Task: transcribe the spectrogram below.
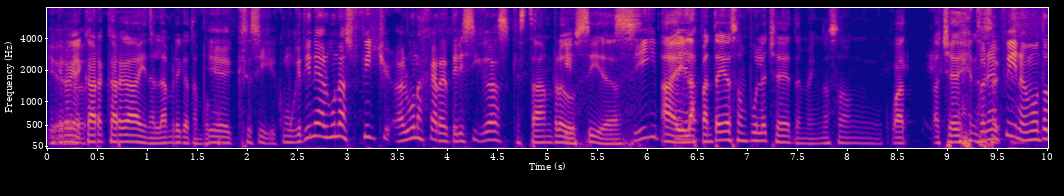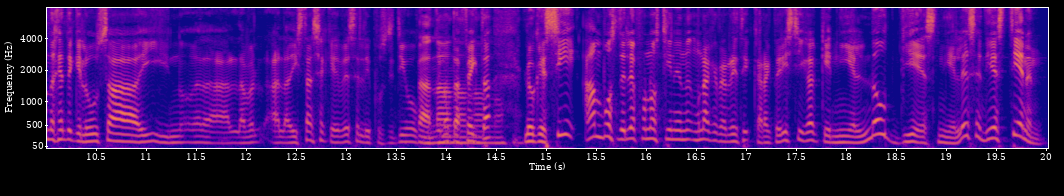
Y creo que eh, car- carga inalámbrica tampoco. eh, que sí, como que tiene algunas feature, algunas características que están reducidas. sí, ah, y las pantallas son Full HD también, no son 4 HD. No Pero sé. en fin, hay un montón de gente que lo usa ahí ¿no? a, la, a la distancia que ves el dispositivo Ah, que no, no, te afecta. Lo que sí, ambos teléfonos tienen una característica que ni el Note 10 ni el S10 tienen.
